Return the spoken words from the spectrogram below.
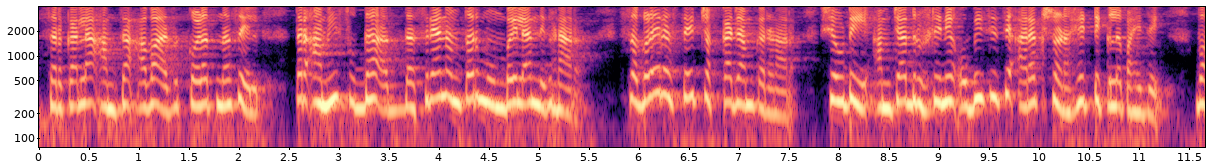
सरकारला आमचा आवाज कळत नसेल तर आम्ही सुद्धा दसऱ्यानंतर मुंबईला निघणार. सगळे रस्ते चक्काजाम करणार. शेवटी आमच्या दृष्टीने ओबीसीचे आरक्षण हे टिकलं पाहिजे व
